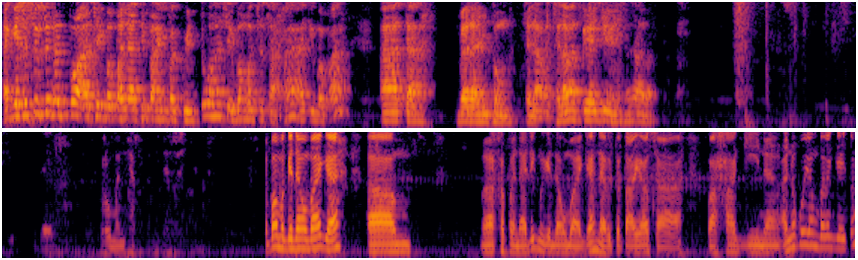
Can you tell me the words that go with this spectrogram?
Hanggang sa susunod po at sa iba pa natin pakikipagkwentuhan sa ibang magsasaka at iba pa. At ah, maraming pong salamat. Salamat Kuya Jimmy. Salamat. Roman Hernandez. Ito po, magandang umaga. Um, Mga kapanalig, magandang umaga. Narito tayo sa bahagi ng, ano ko yung barangay ito?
